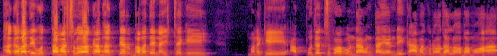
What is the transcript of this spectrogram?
భగవతి ఉత్తమ శ్లోక భక్తిర్భవతి నైష్ఠకి. మనకి అప్పు తెచ్చుకోకుండా ఉంటాయండి కామక్రోధ లోభమోహ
